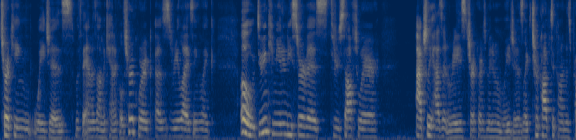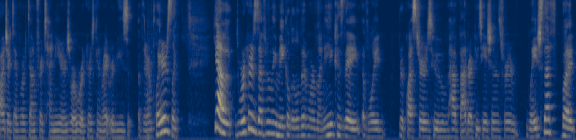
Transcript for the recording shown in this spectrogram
turking wages with the Amazon Mechanical Turk work I was realizing like oh, doing community service through software actually hasn't raised Turkers' minimum wages. Like Turkopticon, this project I've worked on for 10 years where workers can write reviews of their employers, like, yeah, workers definitely make a little bit more money because they avoid requesters who have bad reputations for wage theft. But,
